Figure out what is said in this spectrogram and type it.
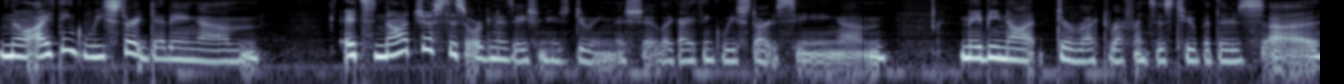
No, I think we start getting um it's not just this organization who's doing this shit. Like I think we start seeing um maybe not direct references to, but there's uh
